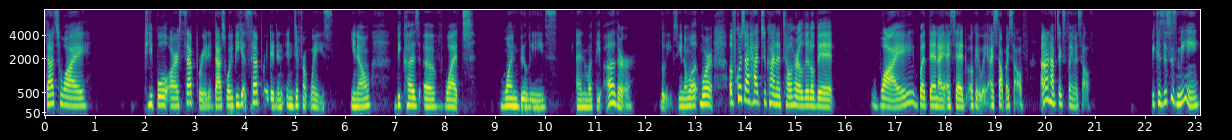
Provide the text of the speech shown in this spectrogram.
That's why people are separated. That's why we get separated in, in different ways, you know, because of what one believes and what the other believes. You know, what more of course I had to kind of tell her a little bit why, but then I, I said, okay, wait, I stopped myself. I don't have to explain myself because this is me.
